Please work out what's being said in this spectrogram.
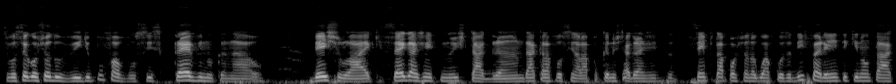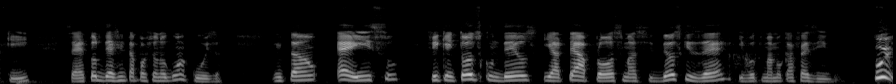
se você gostou do vídeo, por favor, se inscreve no canal, deixa o like, segue a gente no Instagram, dá aquela focinha lá, porque no Instagram a gente sempre tá postando alguma coisa diferente que não tá aqui, certo? Todo dia a gente tá postando alguma coisa. Então, é isso. Fiquem todos com Deus e até a próxima, se Deus quiser, e vou tomar meu cafezinho. Fui!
